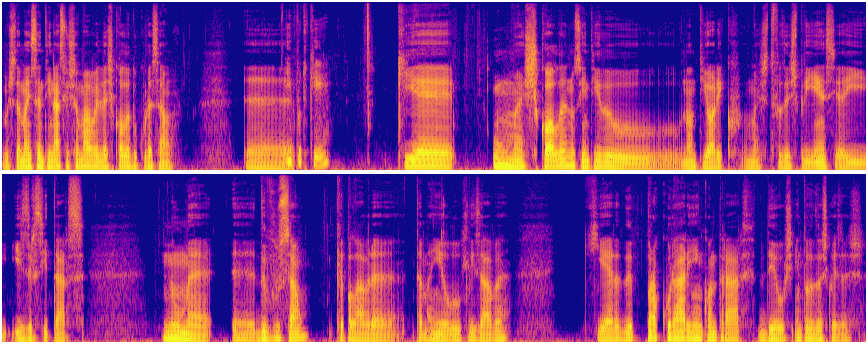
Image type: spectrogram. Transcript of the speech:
mas também Santo Inácio chamava-lhe a Escola do Coração. E porquê? Que é uma escola no sentido não teórico, mas de fazer experiência e exercitar-se numa uh, devoção, que a palavra também ele utilizava, que era de procurar e encontrar Deus em todas as coisas.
